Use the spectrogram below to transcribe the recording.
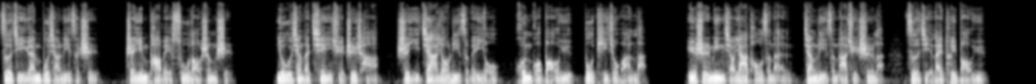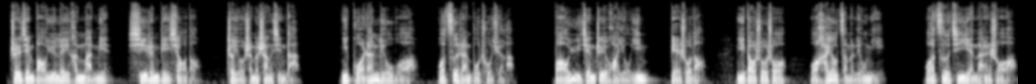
自己原不想栗子吃，只因怕为苏老生事，又向他欠血之茶，是以架药栗子为由，混过宝玉不提就完了。于是命小丫头子们将栗子拿去吃了，自己来推宝玉。只见宝玉泪痕满面，袭人便笑道：“这有什么伤心的？你果然留我。”我自然不出去了。宝玉见这话有因，便说道：“你倒说说，我还要怎么留你？”我自己也难说。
